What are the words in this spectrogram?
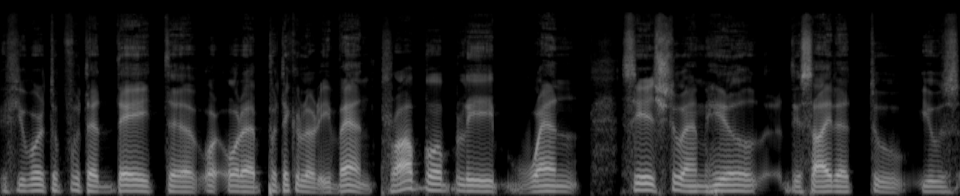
if you were to put a date uh, or, or a particular event, probably when CH2M Hill decided to use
